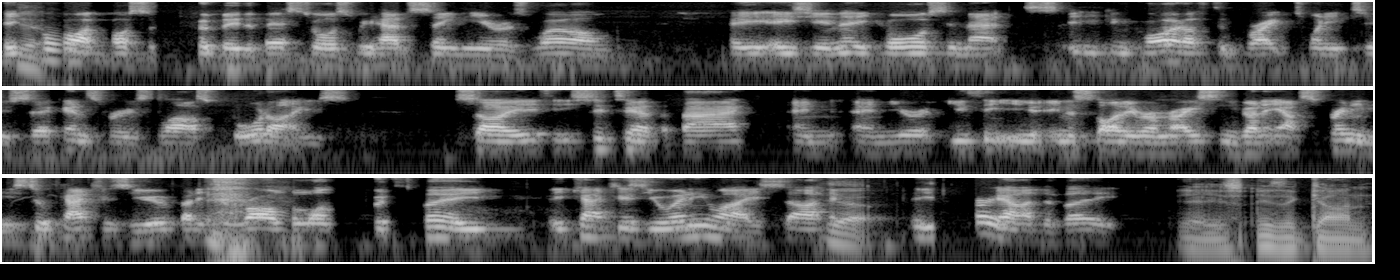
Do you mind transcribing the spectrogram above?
he Yeah. quite possibly could be the best horse we have seen here as well. He, he's a unique horse in that he can quite often break 22 seconds for his last quarter. He's So if he sits out the back and, and you're you think you're in a slightly run race and you're going to out sprint him, he still catches you. But if you roll along at good speed, he catches you anyway. So Yeah. he's very hard to beat. Yeah, he's, he's a gun.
